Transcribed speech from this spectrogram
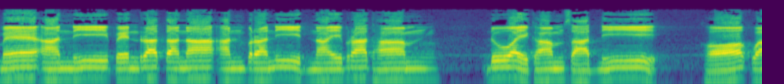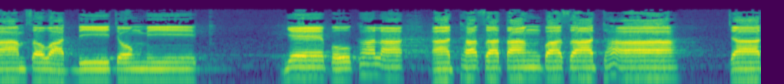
แม้อันนี้เป็นรัตนาอันประณีตในพระธรรม ด้วยคำสัตย์นี้ ขอความสวัสดีจงมี เยปุคละอัฏฐสตังปัสสัทธาจัต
